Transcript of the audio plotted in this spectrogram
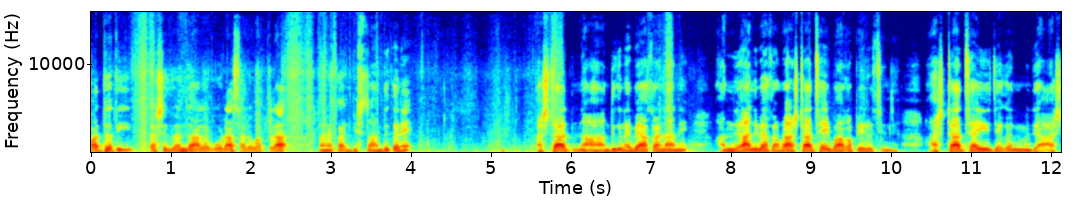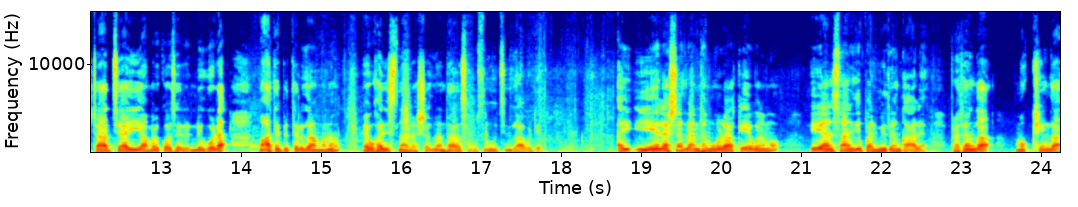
పద్ధతి రసగ్రంథాలు కూడా సర్వత్రా మనకు అనిపిస్తుంది అందుకనే అష్టా అందుకనే వ్యాకరణాన్ని అన్ని అన్ని వ్యాకరణంలో అష్టాధ్యాయి బాగా పేరు వచ్చింది అష్టాధ్యాయి జగన్ అష్టాధ్యాయి అమరకోశ రెండు కూడా మాతపితలుగా మనం వ్యవహరిస్తున్న లక్షణ గ్రంథాల సంవత్సరం వచ్చింది కాబట్టి. అది ఏ లక్షణ గ్రంథం కూడా కేవలము ఏ అంశానికి పరిమితం కాలే. ప్రథంగా ముఖ్యంగా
